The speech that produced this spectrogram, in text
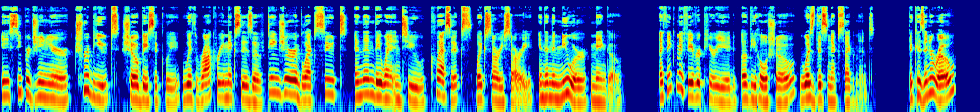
a Super Junior tribute show, basically, with rock remixes of Danger and Black Suit. And then they went into classics like Sorry Sorry, and then the newer Mango. I think my favorite period of the whole show was this next segment. Because in a row,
